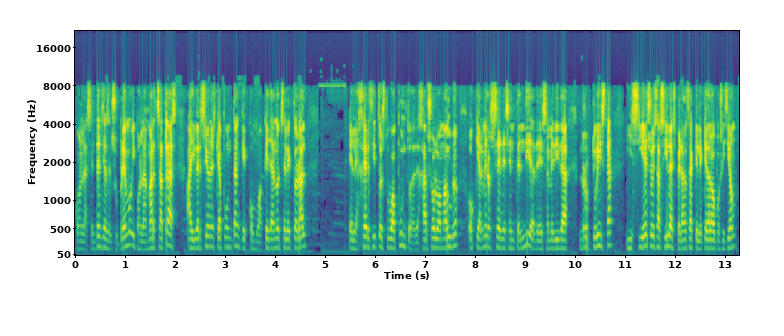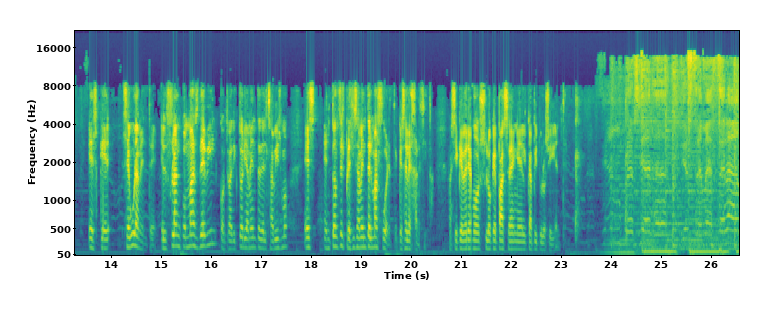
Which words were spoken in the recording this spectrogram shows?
con las sentencias del Supremo y con la marcha atrás. Hay versiones que apuntan que como aquella noche electoral el ejército estuvo a punto de dejar solo a Maduro o que al menos se desentendía de esa medida rupturista y si eso es así la esperanza que le queda a la oposición es que seguramente el flanco más débil, contradictoriamente, del chavismo, es entonces precisamente el más fuerte, que es el ejército. Así que veremos lo que pasa en el capítulo siguiente. Siempre y estremece la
